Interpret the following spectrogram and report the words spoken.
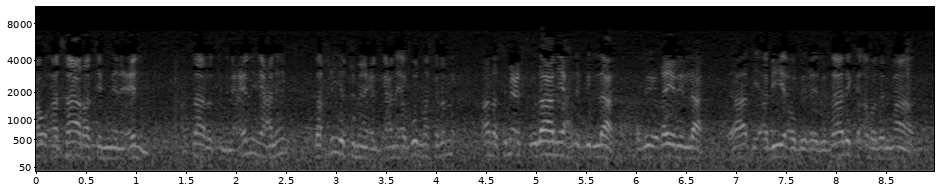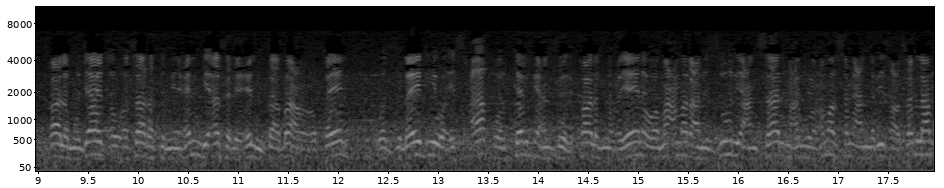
أو أثارة من علم. إثارة من علم يعني بقية من علم. يعني أقول مثلا أنا سمعت فلان يحلف بالله وبغير الله. بأبي أو بغير ذلك ابدا ما. قال مجاهد أو أثارة من علم بأثر علم. تابعه عقيل والزبيدي وإسحاق والكلب عن زهري قال ابن عيينة ومعمر عن الزهري عن سالم عن عمر سمع النبي صلى الله عليه وسلم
